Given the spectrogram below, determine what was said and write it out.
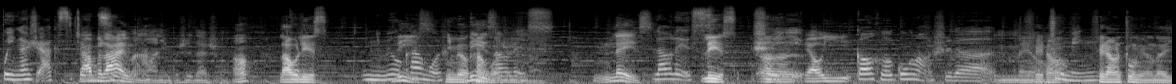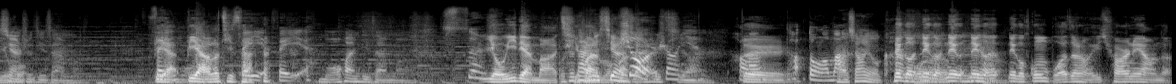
不应该是 X 战记 live 吗吗？？你不是在说。啊，Lovelace 你没有看过是吗？你没有看过 Lovelace Lace Lovelace Liz 是呃以幺一。高和宫老师的嗯没有。著名非常著名的一现部实题材吗？B 非 B L 题材。非，也非也。魔幻题材吗？算是。有一点吧，不是，奇幻魔幻它是现实兽还是奇儿少年幻。好了对，好懂了吗？好？像有看那个过那个那个那个那个弓脖子上有一圈儿那样的，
